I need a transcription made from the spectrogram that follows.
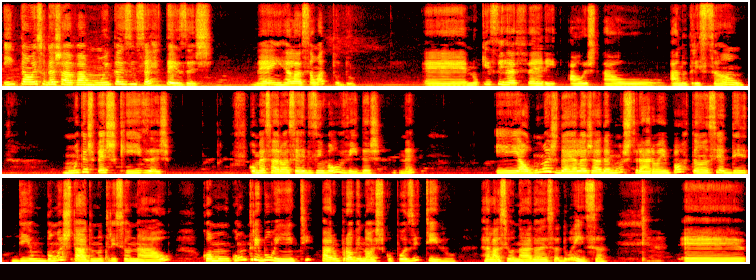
Então, isso deixava muitas incertezas né, em relação a tudo. É, no que se refere ao, ao, à nutrição, muitas pesquisas começaram a ser desenvolvidas, né? E algumas delas já demonstraram a importância de, de um bom estado nutricional como um contribuinte para um prognóstico positivo relacionado a essa doença. É,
